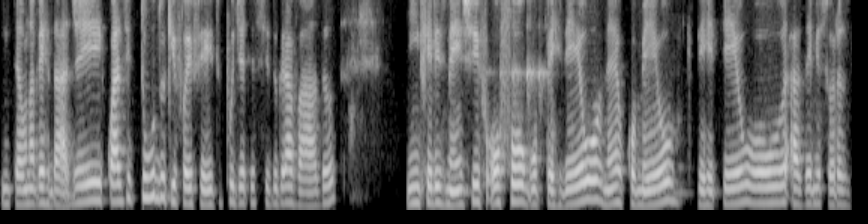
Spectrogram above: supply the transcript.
então, na verdade, quase tudo que foi feito podia ter sido gravado. Infelizmente, o fogo perdeu, né, comeu, derreteu, ou as emissoras,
